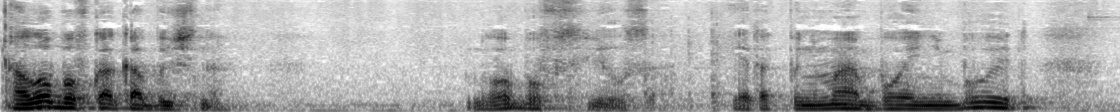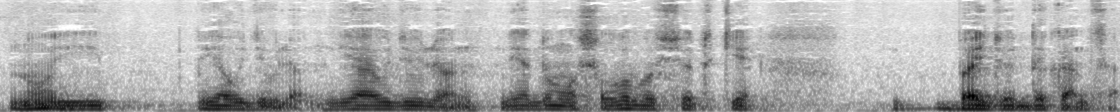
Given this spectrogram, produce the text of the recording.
А Лобов, как обычно, Лобов слился. Я так понимаю, боя не будет. Ну и я удивлен. Я удивлен. Я думал, что Лобов все-таки пойдет до конца.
